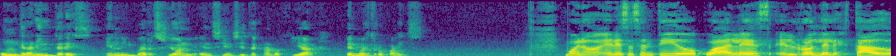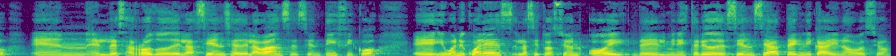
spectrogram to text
un gran interés en la inversión en ciencia y tecnología en nuestro país. Bueno, en ese sentido, ¿cuál es el rol del Estado en el desarrollo de la ciencia, del avance científico? Eh, y bueno, ¿y cuál es la situación hoy del Ministerio de Ciencia, Técnica e Innovación?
